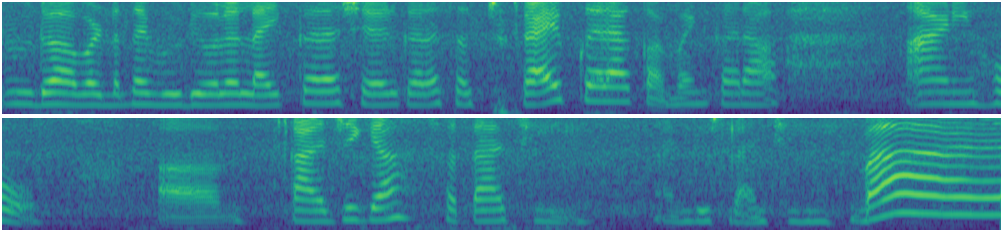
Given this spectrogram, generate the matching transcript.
व्हिडिओ आवडला तर व्हिडिओला लाईक करा शेअर करा सबस्क्राईब करा कमेंट करा. आणि हो काळजी घ्या स्वतःची आणि दुसऱ्यांची बाय!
